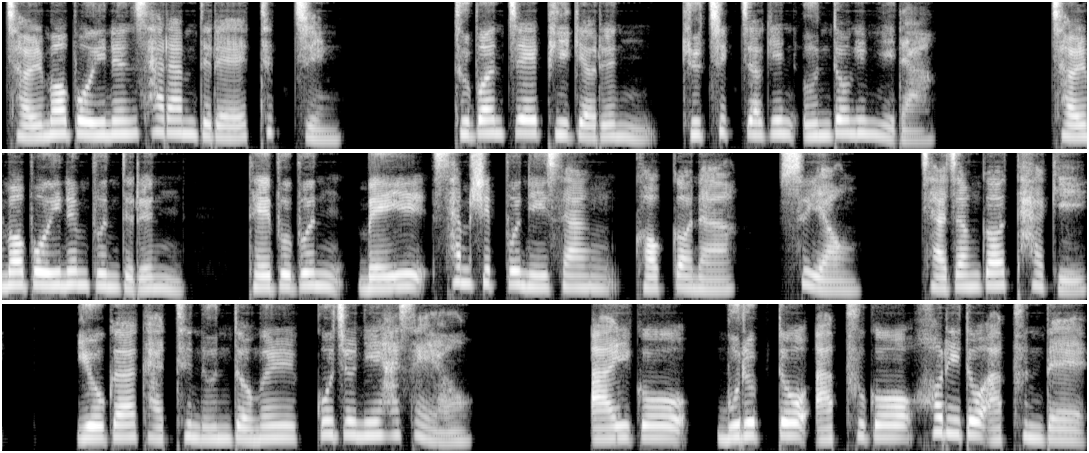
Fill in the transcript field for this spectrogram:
젊어 보이는 사람들의 특징. 두 번째 비결은 규칙적인 운동입니다. 젊어 보이는 분들은 대부분 매일 30분 이상 걷거나 수영, 자전거 타기, 요가 같은 운동을 꾸준히 하세요. 아이고, 무릎도 아프고 허리도 아픈데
